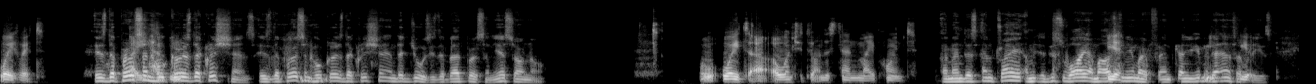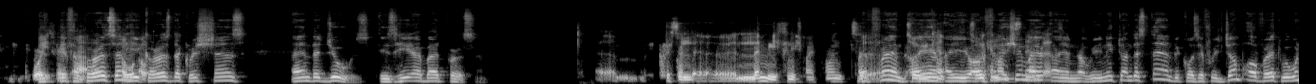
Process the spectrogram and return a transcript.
Wait, wait. Is the person who have n- cursed the Christians? Is the person who cursed the Christian and the Jews? Is a bad person? Yes or no? Wait. I, I want you to understand my point. I mean, this. I'm trying. I mean, this is why I'm asking you, my friend. Can you give me the answer, Yeah. please? Wait, if, wait. if a uh, person I- he I- cursed the Christians and the Jews, is he a bad person? Um, Christian, uh, let me finish my point. My uh, friend, so I we am, can- I- you so are finishing my. I know we need to understand because if we jump over it, we will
